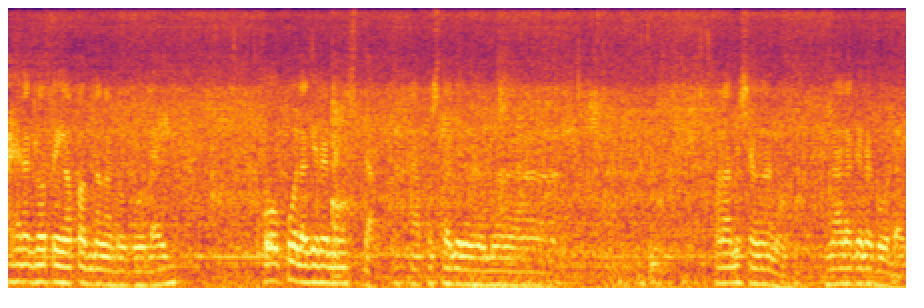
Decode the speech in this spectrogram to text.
Kaya nagluto yung apag ng ano, gulay. Uupo, lagyan na ng isda. Tapos lagyan na ng mga... Marami siyang ano, nalagyan na gulay.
